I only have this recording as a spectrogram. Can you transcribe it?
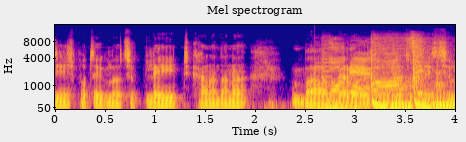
জিনিসপত্র, এগুলো হচ্ছে প্লেট খানা দানা বা ব্যবহারের জিনিস ছিল।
